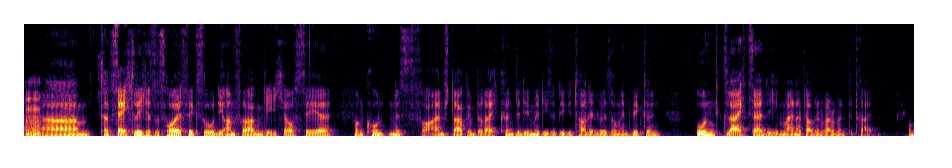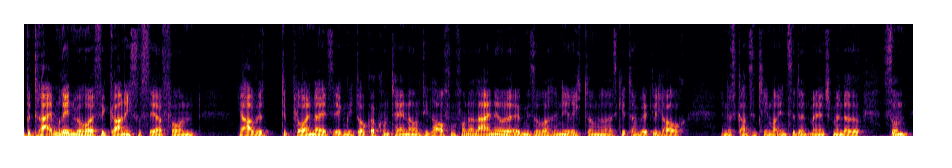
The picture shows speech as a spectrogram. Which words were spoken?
Mhm. Ähm, tatsächlich ist es häufig so, die Anfragen, die ich auch sehe von Kunden, ist vor allem stark im Bereich, könntet ihr mir diese digitale Lösung entwickeln und gleichzeitig in meiner Cloud Environment betreiben. Und betreiben reden wir häufig gar nicht so sehr von, ja, wir deployen da jetzt irgendwie Docker-Container und die laufen von alleine oder irgendwie sowas in die Richtung. Es geht dann wirklich auch in das ganze Thema Incident Management. Also so ein,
